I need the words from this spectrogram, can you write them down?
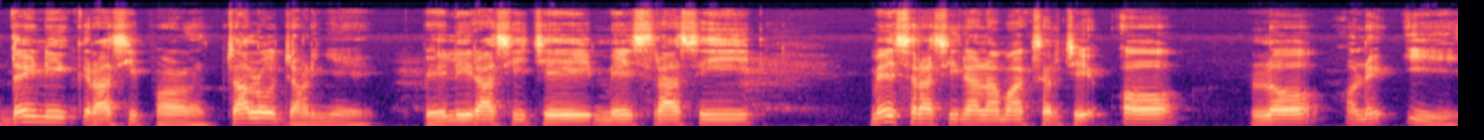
દૈનિક રાશિફળ. ચાલો જાણીએ. પહેલી રાશિ છે મેષ રાશિ. મેષ રાશિના નામાક્ષર છે અ, લ અને ઈ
